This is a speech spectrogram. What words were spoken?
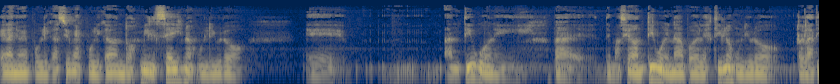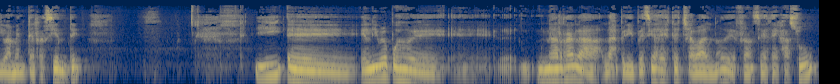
el año de publicación, es publicado en 2006, no es un libro eh, antiguo ni demasiado antiguo ni nada por el estilo, es un libro relativamente reciente y eh, el libro pues eh, eh, narra las peripecias de este chaval, ¿no? De francés de Jasú,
